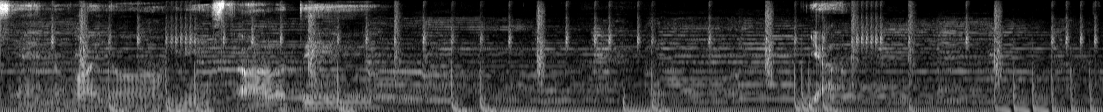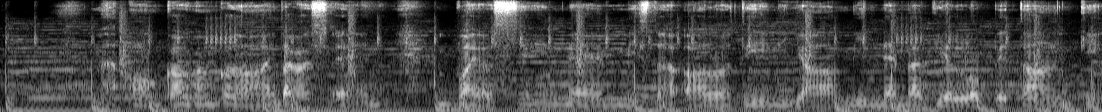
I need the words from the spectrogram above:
Takas en vajo, mistä aloitin. Ja. Mä oon kaukan kotoa, en takas en vajo sinne, mistä aloitin ja minne mä vielä lopetankin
